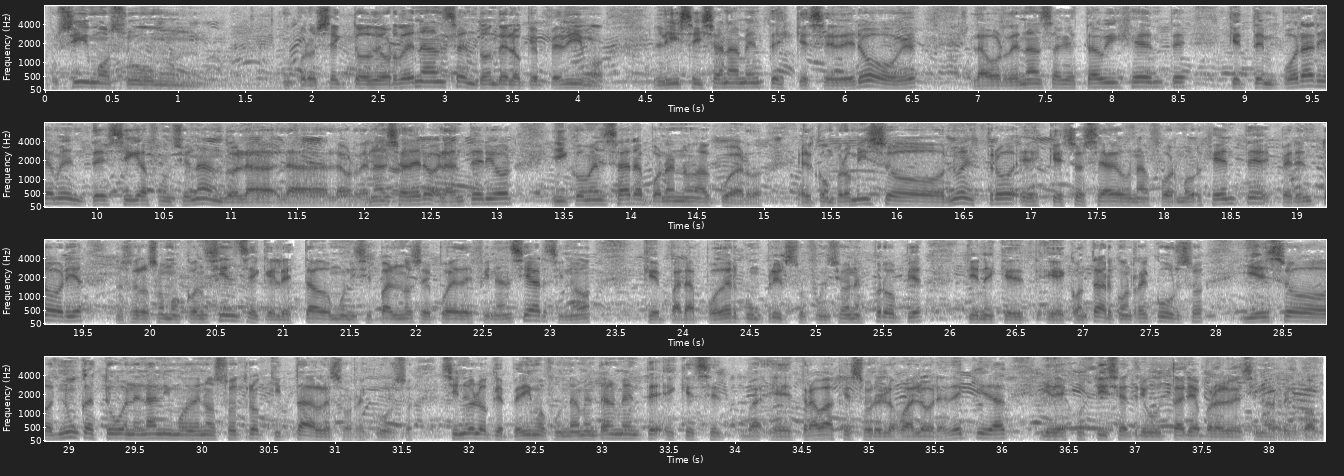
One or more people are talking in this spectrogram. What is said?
pusimos un, un proyecto de ordenanza en donde lo que pedimos lisa y llanamente es que se derogue la ordenanza que está vigente, que temporariamente siga funcionando la, ordenanza de la anterior y comenzar a ponernos de acuerdo. El compromiso nuestro es que eso se haga de una forma urgente, perentoria. Nosotros somos conciencia que el Estado municipal no se puede financiar, sino que para poder cumplir sus funciones propias tiene que eh, contar con recursos y eso nunca estuvo en el ánimo de nosotros quitarle esos recursos, sino lo que pedimos fundamentalmente es que se eh, trabaje sobre los valores de equidad y de justicia tributaria para el vecino de Rincón.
